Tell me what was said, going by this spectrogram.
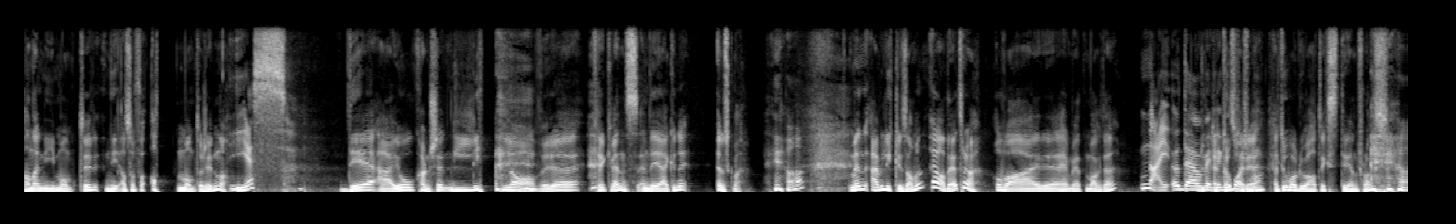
Han er ni måneder ni, Altså for 18 måneder siden, da. Yes! Det er jo kanskje en litt lavere frekvens enn det jeg kunne ønske meg. Ja. Men er vi lykkelige sammen? Ja, det tror jeg. Og hva er hemmeligheten bak det? Nei, det er jo veldig godt spørsmål. jeg tror bare du har hatt ekstrem flaks. Ja.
